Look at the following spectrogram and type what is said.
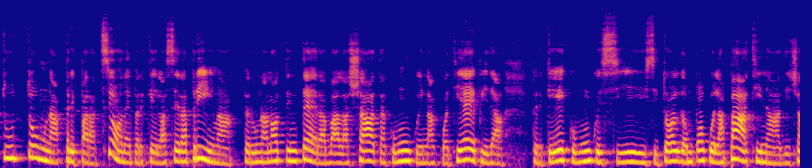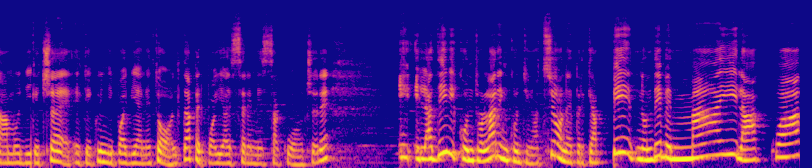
tutta una preparazione, perché la sera prima per una notte intera va lasciata comunque in acqua tiepida, perché comunque si, si tolga un po' quella patina, diciamo, di, che c'è e che quindi poi viene tolta per poi essere messa a cuocere e, e, la devi controllare in continuazione perché appena non deve mai l'acqua,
